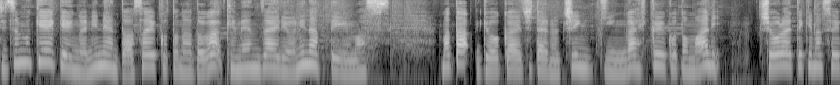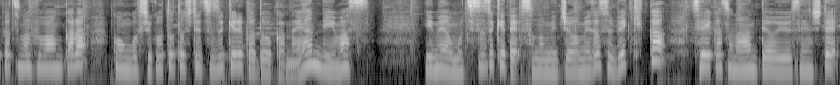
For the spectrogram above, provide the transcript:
実務経験が2年と浅いことなどが懸念材料になっています。また業界自体の賃金が低いこともあり将来的な生活の不安から今後仕事として続けるかどうか悩んでいます。夢を持ち続けてその道を目指すべきか生活の安定を優先して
